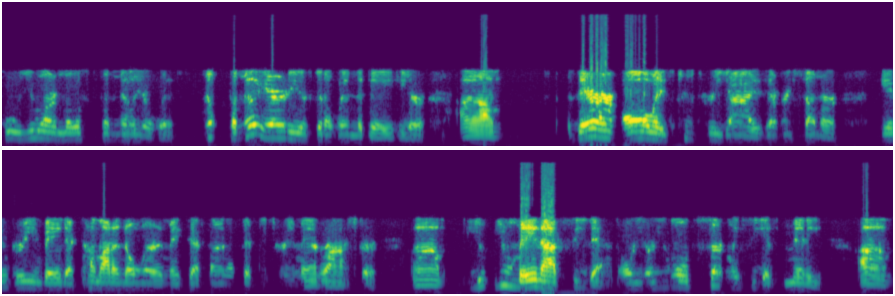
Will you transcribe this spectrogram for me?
who you are most familiar with. Familiarity is going to win the day here. Um, there are always two, three guys every summer in Green Bay that come out of nowhere and make that final 53 man roster. Um, you you may not see that, or, you, or you won't certainly see as many um,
